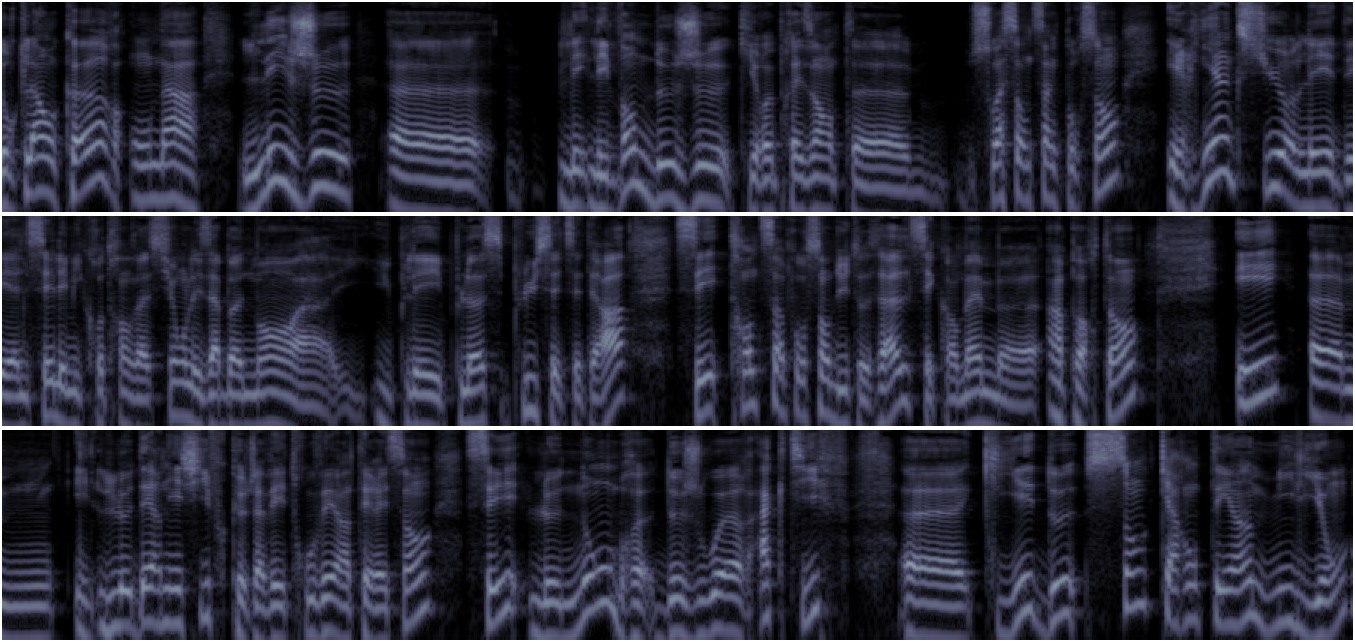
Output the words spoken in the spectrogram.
Donc là encore, on a les jeux euh, les, ventes de jeux qui représentent 65%, et rien que sur les DLC, les microtransactions, les abonnements à Uplay Plus, Plus etc., c'est 35% du total, c'est quand même important. Et, le dernier chiffre que j'avais trouvé intéressant, c'est le nombre de joueurs actifs qui est de 141 millions,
